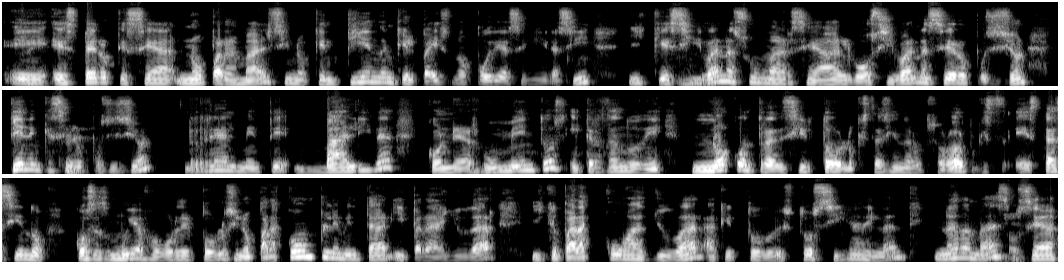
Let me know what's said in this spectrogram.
Eh, sí. Espero que sea no para mal, sino que entiendan que el país no podía seguir así y que si uh -huh. van a sumarse a algo o si van a hacer oposición, tienen que ser sí. oposición realmente válida, con argumentos y tratando de no contradecir todo lo que está haciendo el observador, porque está haciendo cosas muy a favor del pueblo, sino para complementar y para ayudar y que para coadyuvar a que todo esto siga adelante. Nada más. O sea,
